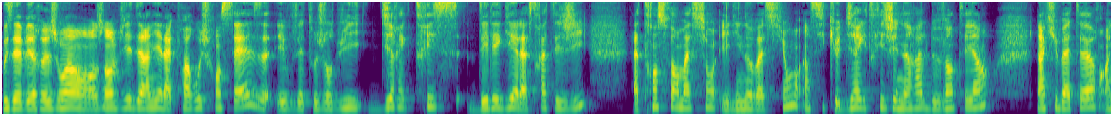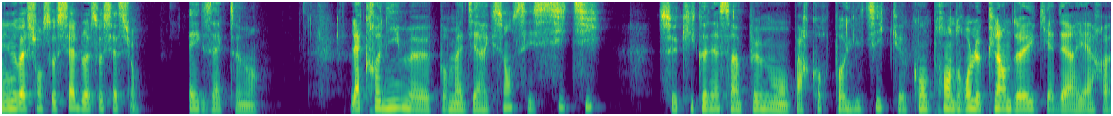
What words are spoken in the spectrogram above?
Vous avez rejoint en janvier dernier la Croix-Rouge française et vous êtes aujourd'hui directrice déléguée à la stratégie, la transformation et l'innovation, ainsi que directrice générale de 21, l'incubateur en innovation sociale de l'association. Exactement. L'acronyme pour ma direction, c'est CITI. Ceux qui connaissent un peu mon parcours politique comprendront le clin d'œil qu'il y a derrière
